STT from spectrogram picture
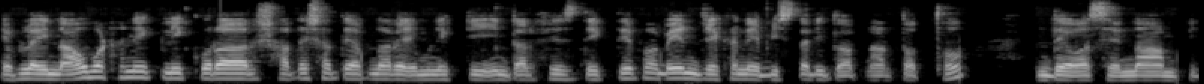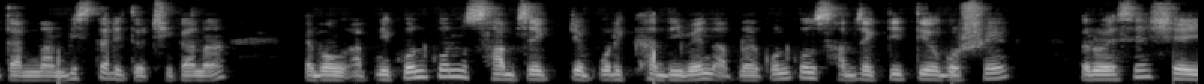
অ্যাপ্লাই নাও বাটনে ক্লিক করার সাথে সাথে আপনারা এমন একটি ইন্টারফেস দেখতে পাবেন যেখানে বিস্তারিত আপনার তথ্য দেওয়া আছে। নাম, পিতার নাম, বিস্তারিত ঠিকানা এবং আপনি কোন কোন সাবজেক্টে পরীক্ষা দিবেন, আপনার কোন কোন সাবজেক্ট তৃতীয় বর্ষে রয়েছে, সেই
